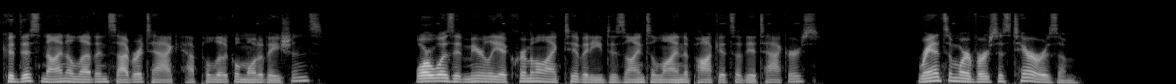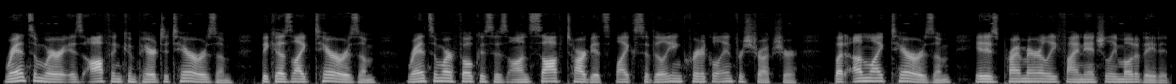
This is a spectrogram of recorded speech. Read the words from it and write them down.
Could this 9 11 cyber attack have political motivations? Or was it merely a criminal activity designed to line the pockets of the attackers? Ransomware versus terrorism. Ransomware is often compared to terrorism because, like terrorism, ransomware focuses on soft targets like civilian critical infrastructure, but unlike terrorism, it is primarily financially motivated.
